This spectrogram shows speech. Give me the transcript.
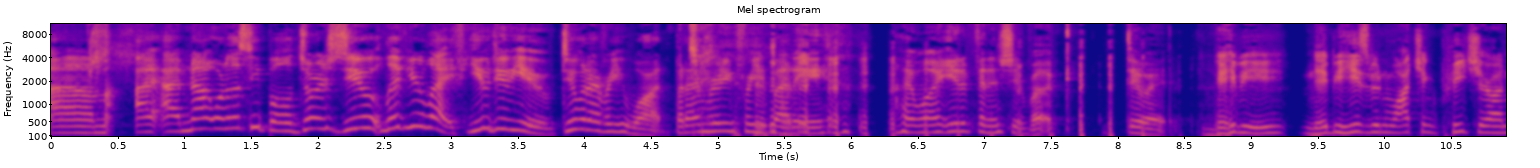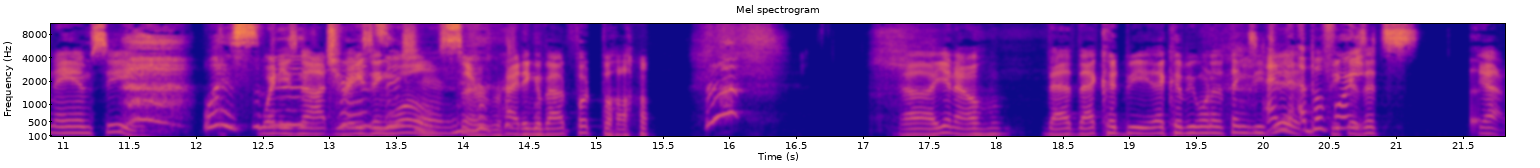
Um, I, I'm not one of those people. George, do live your life. You do you. Do whatever you want. But I'm rooting for you, buddy. I want you to finish your book. Do it. Maybe, maybe he's been watching Preacher on AMC What is when he's not raising wolves or writing about football. uh, you know that that could be that could be one of the things he And, did uh, before because you- it's yeah.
